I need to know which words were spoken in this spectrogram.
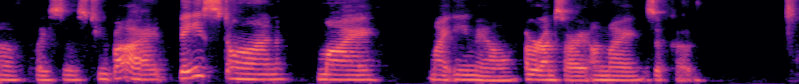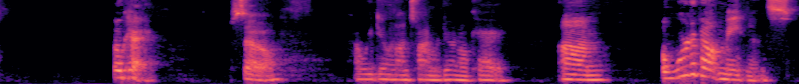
of places to buy based on my my email or I'm sorry on my zip code. Okay, so how are we doing on time? We're doing okay. Um, a word about maintenance.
